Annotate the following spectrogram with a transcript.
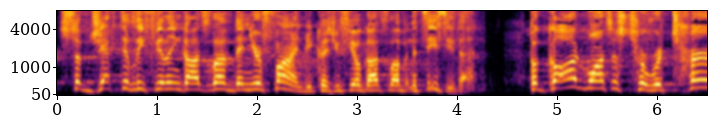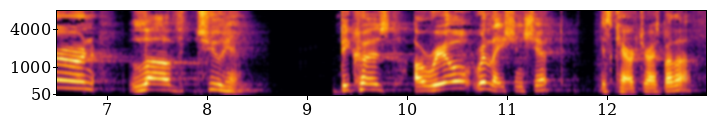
subjectively feeling God's love, then you're fine because you feel God's love and it's easy then. But God wants us to return love to Him because a real relationship is characterized by love.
